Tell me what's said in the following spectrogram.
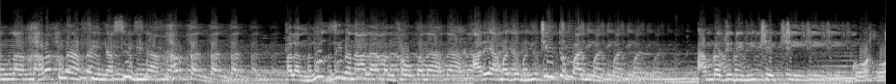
আন্না খারাকনা ফি নাসিবিনা খারকান, ফালাম নুযিমান আলা মান ফাওকানা আরে আমাদের নিচেই তো পানি। আমরা যদি নিচে একটি গর্ত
